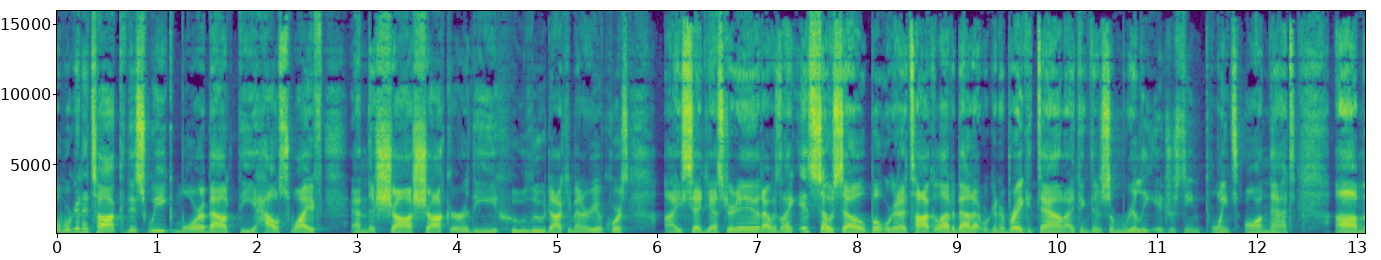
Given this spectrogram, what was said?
we're going to talk this week more about the housewife and the Shah Shocker, the Hulu documentary. Of course, I said yesterday that I was like, it's so so, but we're going to talk a lot about it. We're going to break it down. I think there's some really interesting points on that. Um,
